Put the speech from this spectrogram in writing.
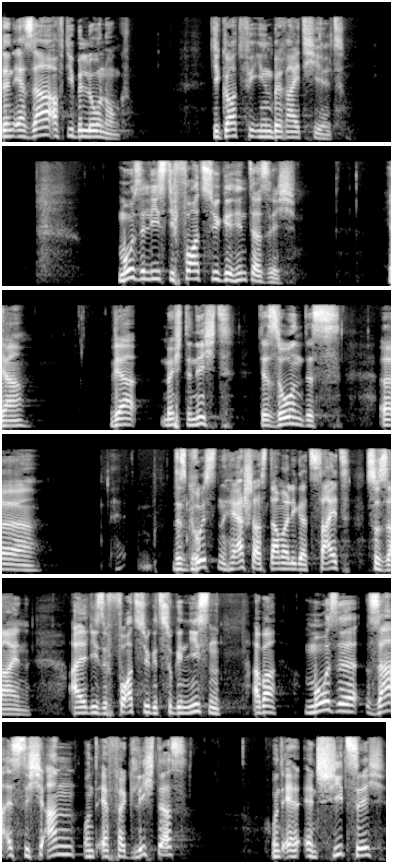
Denn er sah auf die Belohnung, die Gott für ihn bereithielt. Mose ließ die Vorzüge hinter sich. Ja, wer möchte nicht der Sohn des, äh, des größten Herrschers damaliger Zeit zu sein, all diese Vorzüge zu genießen. Aber Mose sah es sich an und er verglich das und er entschied sich,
